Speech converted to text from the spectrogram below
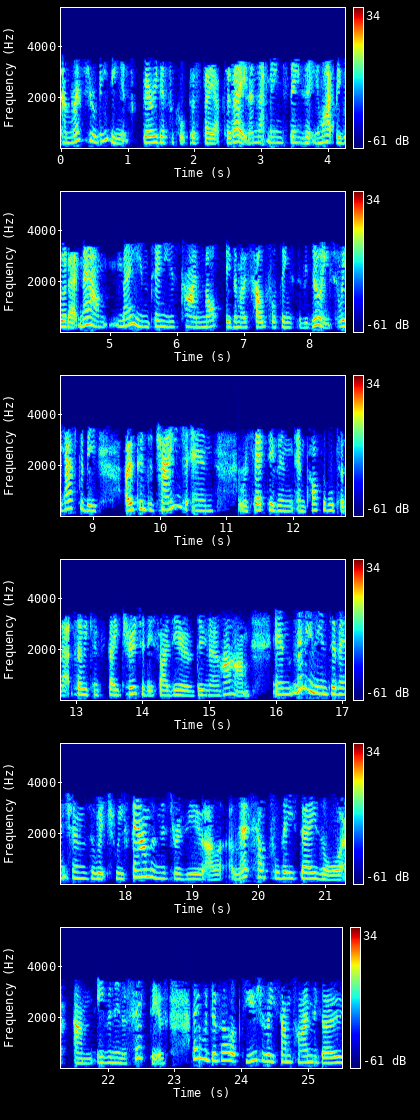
unless you're reading, it's very difficult to stay up to date. And that means things that you might be good at now may in 10 years time not be the most helpful things to be doing. So we have to be open to change and receptive and, and, possible to that so we can stay true to this idea of do no harm. And many of the interventions which we found in this review are less helpful these days or um, even ineffective. They were developed usually some time ago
